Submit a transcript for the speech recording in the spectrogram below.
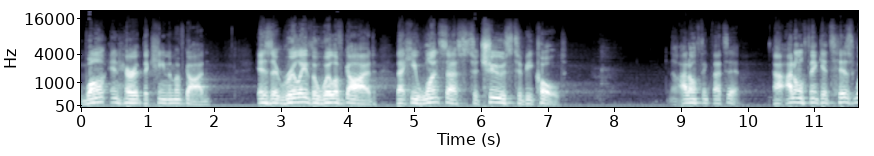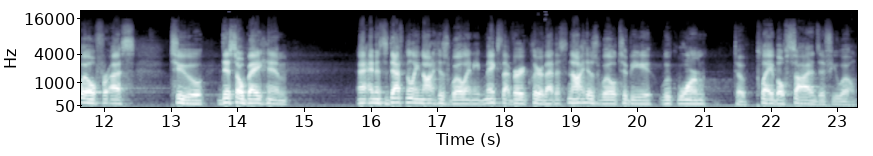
won't inherit the kingdom of God, is it really the will of God that He wants us to choose to be cold? No, I don't think that's it. I don't think it's His will for us to disobey Him and it's definitely not his will, and he makes that very clear that it's not his will to be lukewarm, to play both sides, if you will.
